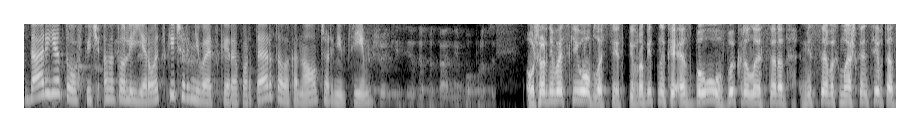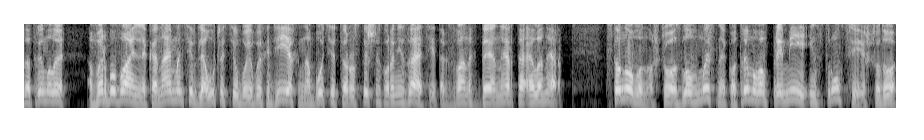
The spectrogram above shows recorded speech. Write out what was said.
Дар'я Товпіч, Анатолій Яроцький, Чернівецький репортер, телеканал Чернівці. У Чернівецькій області співробітники СБУ викрили серед місцевих мешканців та затримали вербувальника найманців для участі у бойових діях на боці терористичних організацій, так званих ДНР та ЛНР. Встановлено, що зловмисник отримував прямі інструкції щодо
